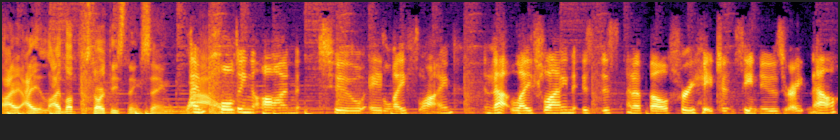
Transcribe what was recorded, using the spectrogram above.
I, I, I love to start these things saying, wow. I'm holding on to a lifeline, and that lifeline is this NFL free agency news right now.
